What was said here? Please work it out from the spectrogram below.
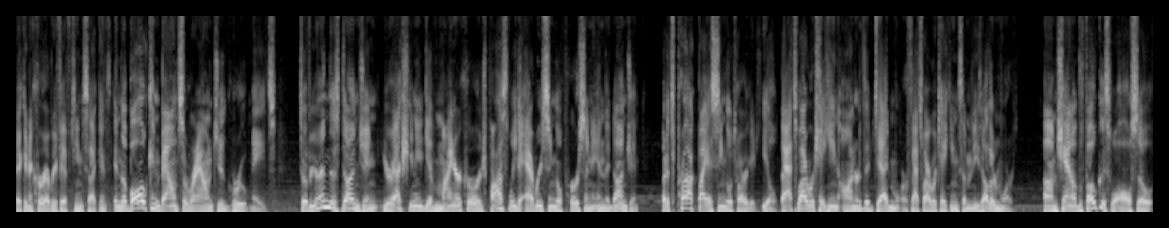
It can occur every 15 seconds. And the ball can bounce around to group mates. So if you're in this dungeon, you're actually going to give minor courage possibly to every single person in the dungeon. But it's proc by a single target heal. That's why we're taking Honor the Dead morph. That's why we're taking some of these other morphs. Um, Channel the Focus will also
